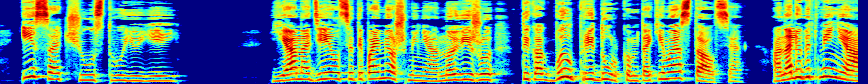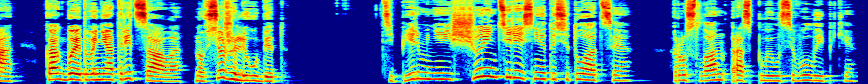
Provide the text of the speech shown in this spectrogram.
— «и сочувствую ей». «Я надеялся, ты поймешь меня, но вижу, ты как был придурком, таким и остался. Она любит меня, как бы этого не отрицала, но все же любит». «Теперь мне еще интереснее эта ситуация», — Руслан расплылся в улыбке.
